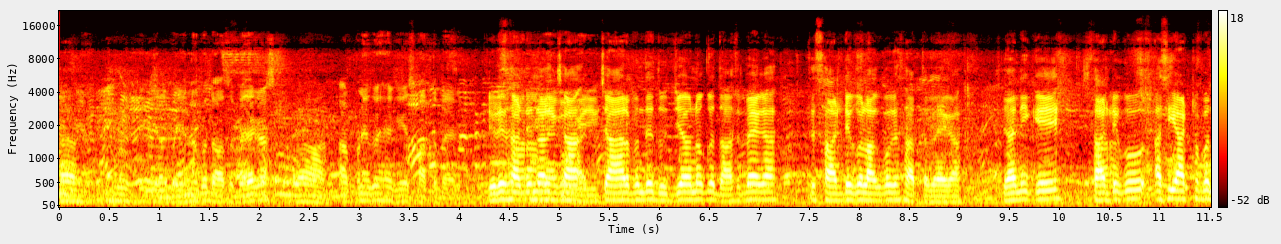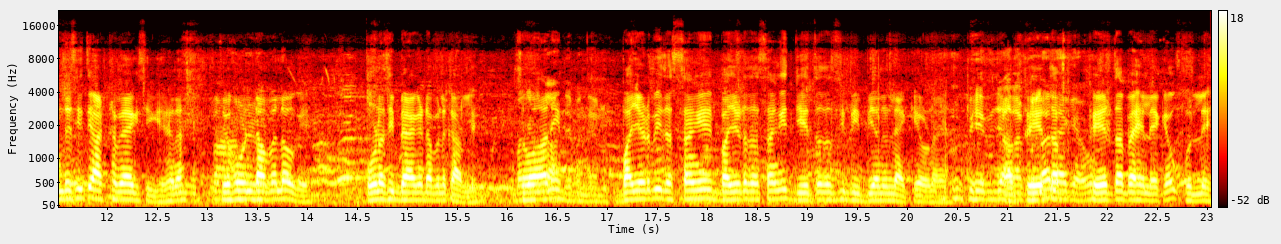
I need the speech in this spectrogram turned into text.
ਹਾਂ। ਉਹਨਾਂ ਕੋਲ 10 ਬੈਗ ਆ। ਆਪਣੇ ਕੋਲ ਹੈਗੇ 7 ਬੈਗ ਜਿਹੜੇ ਸਾਡੇ ਨਾਲ। ਚਾਰ ਬੰਦੇ ਦੂਜੇ ਉਹਨਾਂ ਕੋਲ 10 ਬੈਗ ਆ ਤੇ ਸਾਡੇ ਕੋਲ ਲਗਭਗ 7 ਬੈਗ ਆ। ਯਾਨੀ ਕਿ ਸਾਡੇ ਕੋਲ ਅਸੀਂ 8 ਬੰਦੇ ਸੀ ਤੇ 8 ਬੈਗ ਸੀਗੇ ਹੈਨਾ? ਤੇ ਹੁਣ ਡਬਲ ਹੋ ਗਏ। ਹੁਣ ਅਸੀਂ ਬੈਗ ਡਬਲ ਕਰ ਲਏ। ਸਮਾਨ ਹੀ ਦੇ ਬਜਟ ਵੀ ਦੱਸਾਂਗੇ ਬਜਟ ਦੱਸਾਂਗੇ ਜੇ ਤਾਂ ਅਸੀਂ ਬੀਬੀਆਂ ਨੂੰ ਲੈ ਕੇ ਆਉਣਾ ਹੈ। ਫੇਰ ਆ, ਜ਼ਿਆਦਾ ਫੇਰ ਖੁੱਲਾ ਤਾਂ ਫੇਰ ਤਾਂ ਪੈਸੇ ਲੈ ਕੇ ਆਓ ਖੁੱਲੇ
